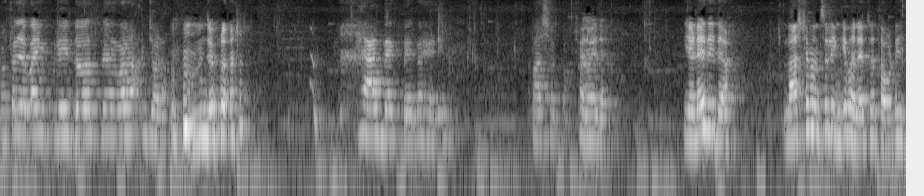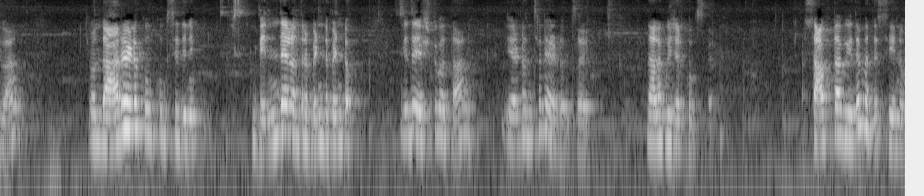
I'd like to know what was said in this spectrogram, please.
ಮಸಾಲೆ ಬಾಯಿ ದೋಸೆ ವಡ ಜೋಳ ಜೋಳ ಹೇಗೆ ಬೇಕು ಬೇಗ ಹೇಳಿ ಪಾರ್ಸಲ್ ಪಕ್ಕ ಚೆನ್ನಾಗಿದೆ ಎಳೆದಿದೆ ಲಾಸ್ಟ್ ಟೈಮ್ ಒಂದ್ಸಲ ಹಿಂಗೆ ಮನೆ ಹತ್ರ ತಗೊಂಡಿದ್ವಾ? ಒಂದು ಆರು ಏಳು ಕೂಗ್ ಕುಗ್ಸಿದ್ದೀನಿ ಬೆಂದೆ ಒಂಥರ ಬೆಂಡು ಬೆಂಡು. ಇದು ಎಷ್ಟು ಗೊತ್ತಾ? ಎರಡೊಂದ್ಸಲ ಎರಡೊಂದ್ಸಲ ನಾಲ್ಕು ವಿಜಲ್ ಕೂಗಿಸ್ದೆ. ಸಾಫ್ಟಾಗೂ ಇದೆ ಮತ್ತು ಸೀನು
